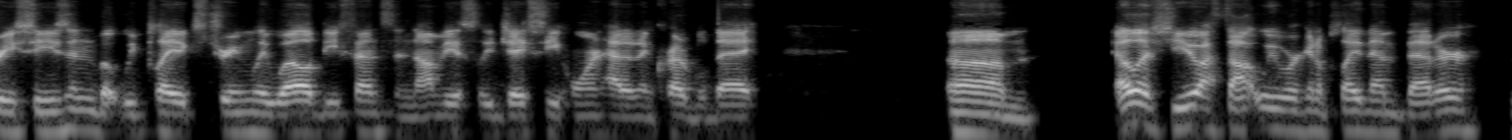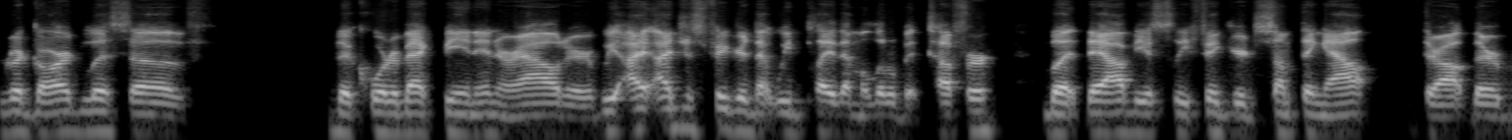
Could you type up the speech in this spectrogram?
preseason, but we played extremely well defense, and obviously Jaycee Horn had an incredible day. Um, LSU, I thought we were going to play them better, regardless of the quarterback being in or out. Or we, I, I just figured that we'd play them a little bit tougher, but they obviously figured something out throughout their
